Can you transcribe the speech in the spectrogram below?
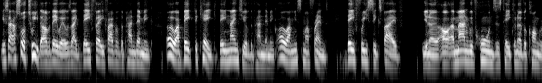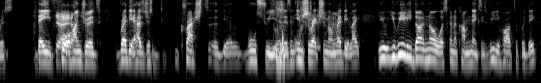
It's like I saw a tweet the other day where it was like day 35 of the pandemic. Oh, I baked the cake. Day 90 of the pandemic. Oh, I miss my friends. Day 365. You know, a man with horns has taken over Congress. Day Yeah, yeah. 400, Reddit has just crashed uh, the, uh, Wall Street. and There's an Street, insurrection on yeah. Reddit. Like you, you really don't know what's gonna come next. It's really hard to predict.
